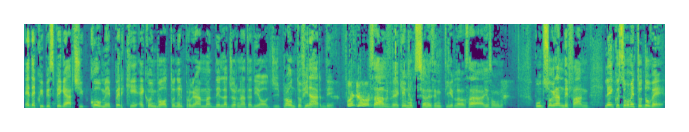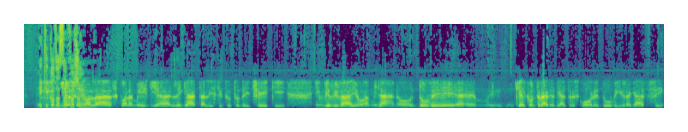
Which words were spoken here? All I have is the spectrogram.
ed è qui per spiegarci come e perché è coinvolto nel programma della giornata di oggi. Pronto Finardi? Buongiorno. Salve, che emozione sentirla, lo sa, io sono un, un suo grande fan. Lei in questo momento dov'è? E che cosa sta io facendo? Sono alla scuola media legata all'Istituto dei Ciechi in Via Vivaio a Milano, dove, eh, che al contrario di altre scuole dove i ragazzi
